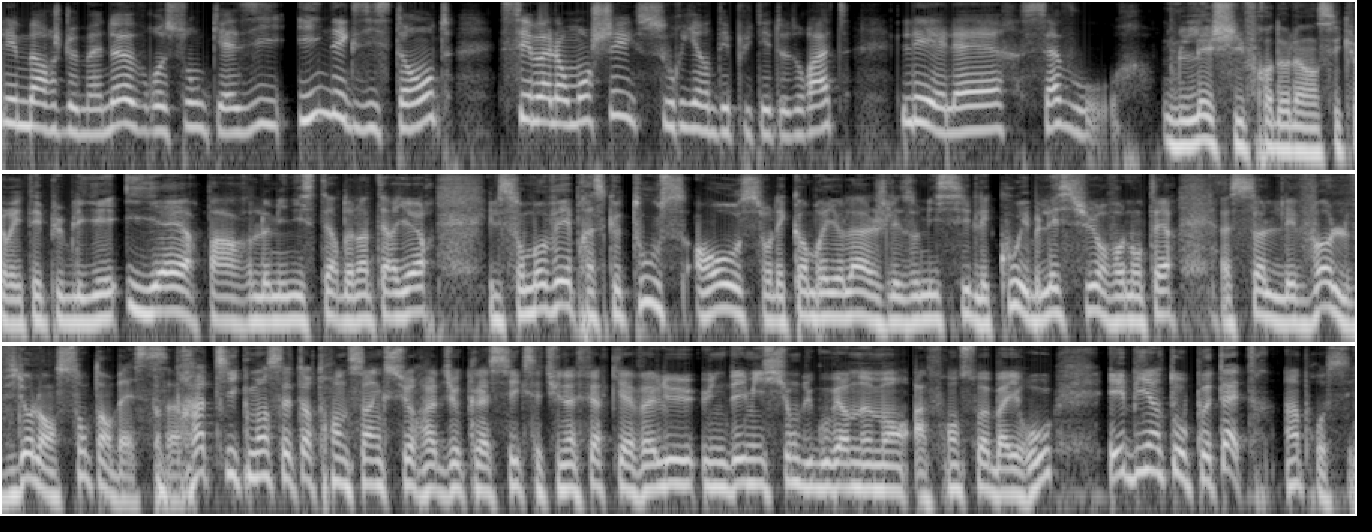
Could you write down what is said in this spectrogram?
Les marges de manœuvre sont quasi inexistantes. C'est mal emmanché, sourit un député de droite. Les LR savourent. Les chiffres de l'insécurité publiés hier par le ministère de l'Intérieur, ils sont mauvais, presque tous en hausse sur les cambriolages, les homicides, les coups et blessures volontaires. Seuls les vols violents sont en baisse. Pratiquement 7h35 sur Radio Classique. C'est une affaire qui a valu une démission du gouvernement à François Bayrou et bientôt peut-être un procès.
